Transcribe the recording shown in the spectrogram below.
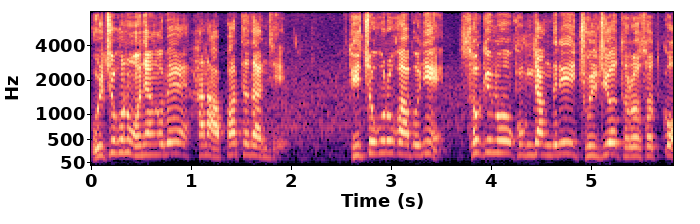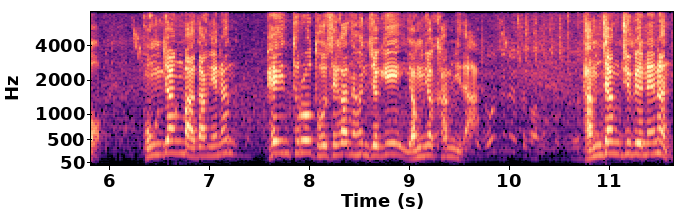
울주군 온양읍의 한 아파트 단지. 뒤쪽으로 가보니 소규모 공장들이 줄지어 들어섰고 공장 마당에는 페인트로 도색한 흔적이 역력합니다. 담장 주변에는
